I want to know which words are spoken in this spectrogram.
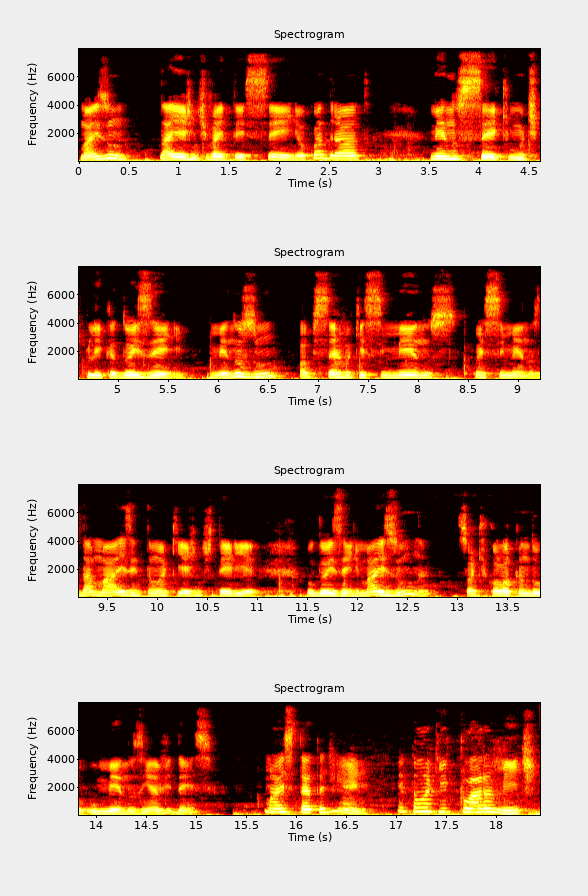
mais 1. Daí a gente vai ter cn ao quadrado menos c que multiplica 2n menos 1. Observa que esse menos com esse menos dá mais, então aqui a gente teria o 2n mais 1, né? só que colocando o menos em evidência, mais θ de n. Então aqui claramente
